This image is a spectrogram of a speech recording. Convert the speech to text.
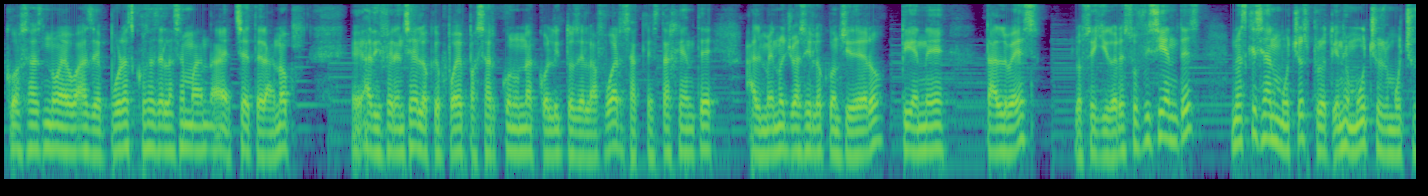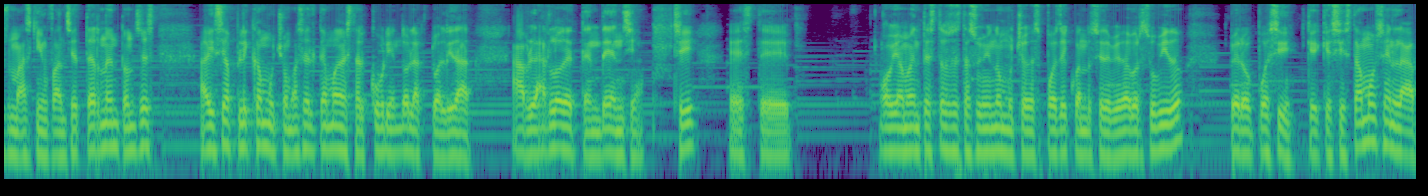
cosas nuevas, de puras cosas de la semana, etcétera, ¿no? Eh, a diferencia de lo que puede pasar con un acolitos de la fuerza, que esta gente, al menos yo así lo considero, tiene tal vez los seguidores suficientes. No es que sean muchos, pero tiene muchos, muchos más que Infancia Eterna. Entonces ahí se aplica mucho más el tema de estar cubriendo la actualidad, hablarlo de tendencia, ¿sí? Este, obviamente esto se está subiendo mucho después de cuando se debió de haber subido, pero pues sí, que, que si estamos en la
